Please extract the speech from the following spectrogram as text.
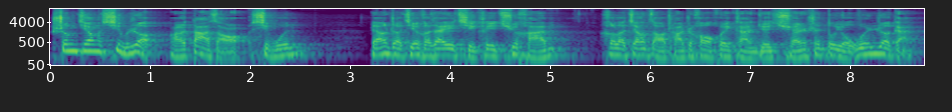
生姜性热，而大枣性温，两者结合在一起可以驱寒。喝了姜枣茶之后，会感觉全身都有温热感，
